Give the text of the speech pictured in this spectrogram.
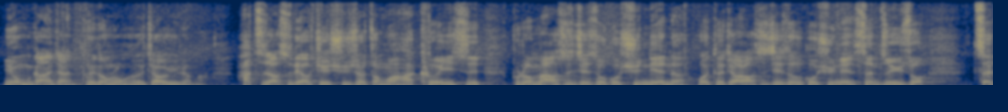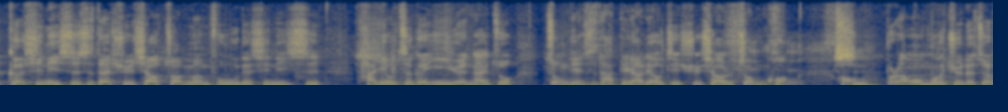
因为我们刚才讲推动融合教育了嘛。他只要是了解学校状况，他可以是普通班老师接受过训练的，或特教老师接受过训练，甚至于说这个心理师是在学校专门服务的心理师，他有这个意愿来做。重点是他得要了解学校的状况，好，不然我们会觉得，就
